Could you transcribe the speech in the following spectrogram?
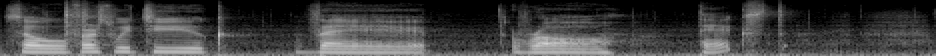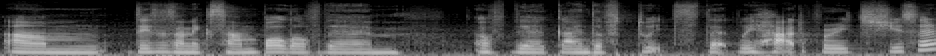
So first we took the raw text. Um, this is an example of the of the kind of tweets that we had for each user.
